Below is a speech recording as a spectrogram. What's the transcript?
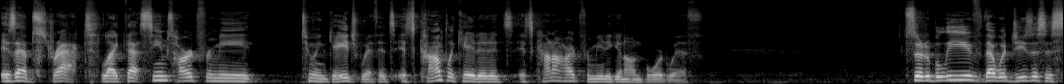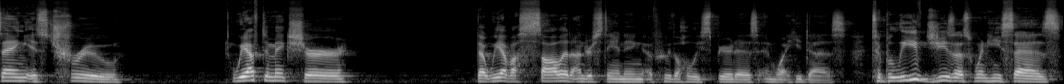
is abstract. Like that seems hard for me to engage with. It's, it's complicated, it's, it's kind of hard for me to get on board with. So, to believe that what Jesus is saying is true, we have to make sure that we have a solid understanding of who the Holy Spirit is and what he does. To believe Jesus when he says,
